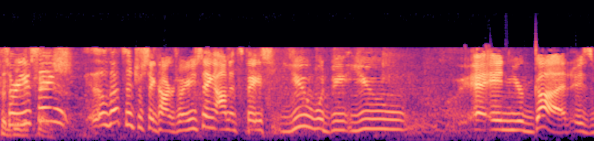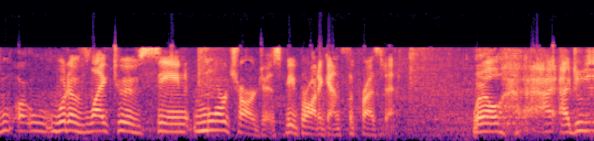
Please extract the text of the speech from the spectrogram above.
Could so are you the saying case. oh, that's interesting, Congressman? Are you saying on its face you would be you in your gut is would have liked to have seen more charges be brought against the president? Well, I, I do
